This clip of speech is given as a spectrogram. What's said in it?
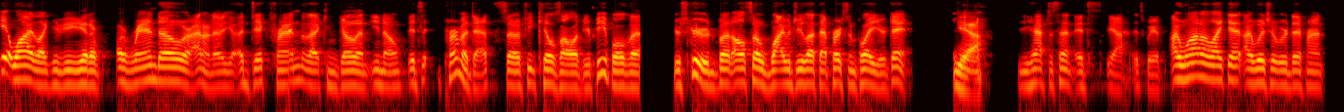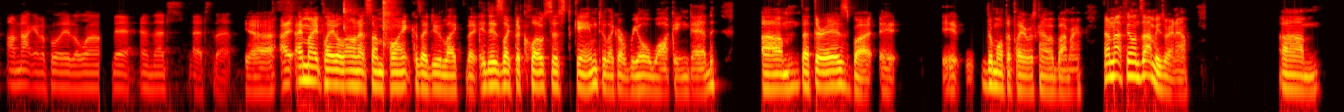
Get why, like, if you get a, a rando or I don't know, a dick friend that can go and you know, it's permadeath. So if he kills all of your people, then you're screwed. But also, why would you let that person play your game? Yeah. You have to send. It's yeah, it's weird. I want to like it. I wish it were different. I'm not gonna play it alone. Yeah, and that's that's that. Yeah, I, I might play it alone at some point because I do like the. It is like the closest game to like a real Walking Dead um, that there is, but it it the multiplayer was kind of a bummer. I'm not feeling zombies right now. Um,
